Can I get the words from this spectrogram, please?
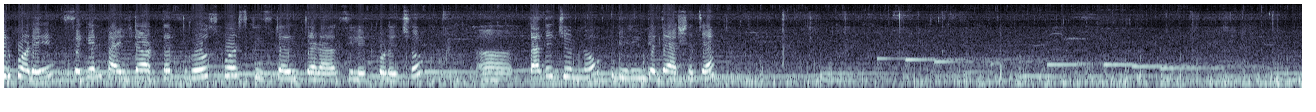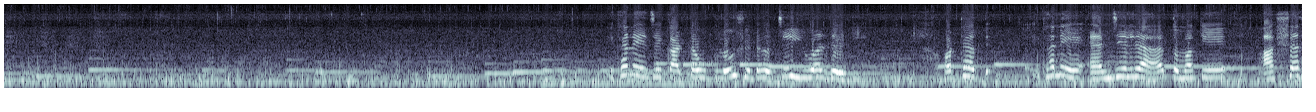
এরপরে সেকেন্ড পাইলটা অর্থাৎ রোজ কোয়ার্স ক্রিস্টাল যারা সিলেক্ট করেছ তাদের জন্য রিডিংটাতে আসা যাক। এখানে যে কার্ডটা উঠল সেটা হচ্ছে ইউ আর রেডি অর্থাৎ এখানে অ্যাঞ্জেলরা তোমাকে আশ্বাস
